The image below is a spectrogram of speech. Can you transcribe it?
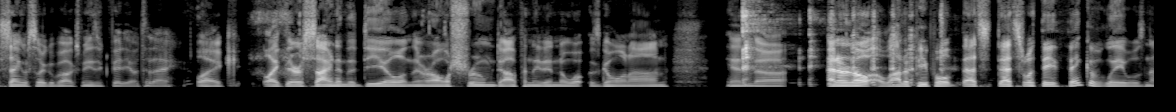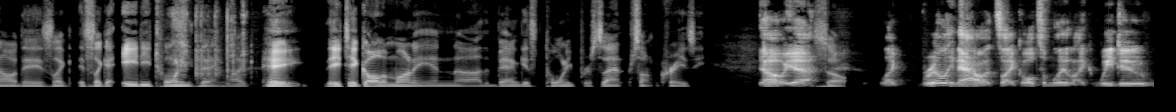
Sanguisugabogg music video today. Like like they were signing the deal and they were all shroomed up and they didn't know what was going on. And uh I don't know, a lot of people that's that's what they think of labels nowadays. Like it's like a 80-20 thing. Like, hey, they take all the money and uh the band gets 20% or something crazy. oh yeah, So, like really now it's like ultimately like we do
